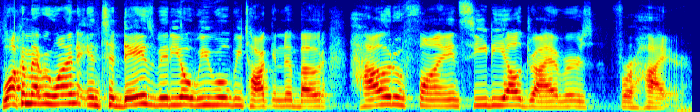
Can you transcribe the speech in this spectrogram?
Welcome everyone. In today's video, we will be talking about how to find CDL drivers for hire.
